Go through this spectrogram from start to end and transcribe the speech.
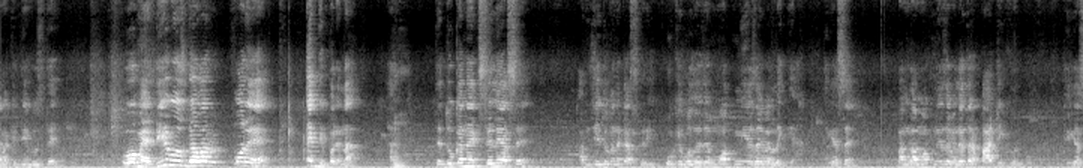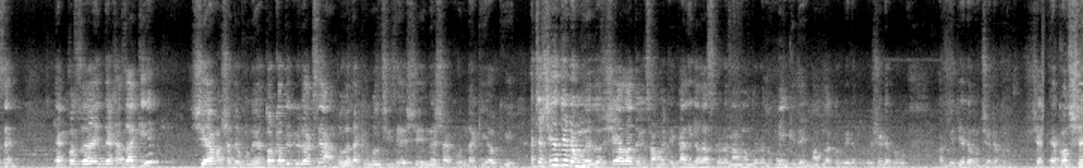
আমাকে ডিভোর্স দেয়। ও মানে ডিভোর্স দেওয়ার পরে একদিন পরে না? হ্যাঁ। তো দোকানে এক ছেলে আছে আমি যে দোকানে কাজ করি ওকে বলে যে মদ নিয়ে যাবে লাগিয়া ঠিক আছে? বাংলা মদ নিয়ে যাবে তারা পার্টি করব, ঠিক আছে? এক পর্যায়ে দেখা যায় কি, সে আমার সাথে ফোনে তর্কাতর্কি রাখছে, আমি বলে তাকে বলছি যে সে নেশা কোন নাকি আর কি। আচ্ছা সে যেটা মনে হয় সে আলাদা কিছু আমাকে গালি গালাজ করে, নানান ধরনের হুমকি দেয়, মামলা করবে, এটা করবে, সেটা করব, আমি যেটা মন সেটা করব। এখন সে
